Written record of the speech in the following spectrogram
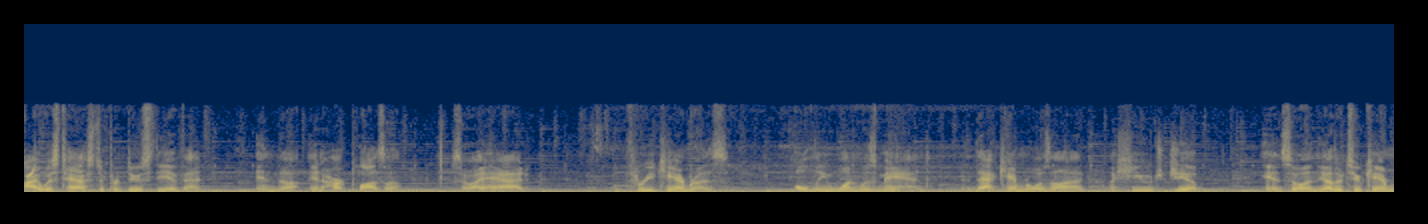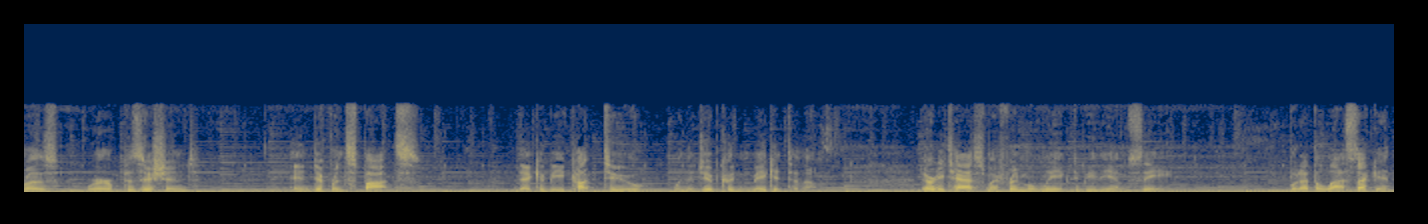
I was tasked to produce the event in, the, in Hart Plaza. So I had three cameras only one was manned, and that camera was on a huge jib. And so on the other two cameras were positioned in different spots that could be cut to when the jib couldn't make it to them. They already tasked my friend Malik to be the MC, but at the last second,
